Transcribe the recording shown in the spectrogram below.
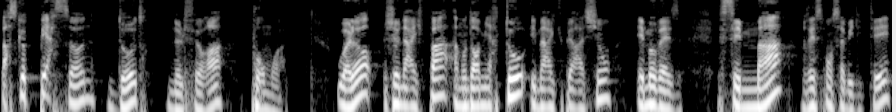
Parce que personne d'autre ne le fera pour moi. Ou alors, je n'arrive pas à m'endormir tôt et ma récupération est mauvaise. C'est ma responsabilité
